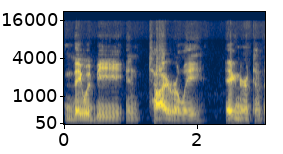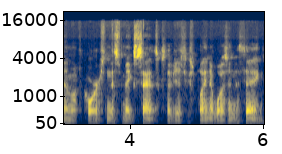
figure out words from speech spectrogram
they would be entirely ignorant of them, of course. And this makes sense because I've just explained it wasn't a thing.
